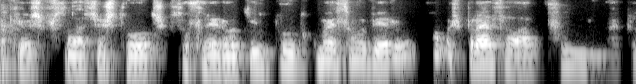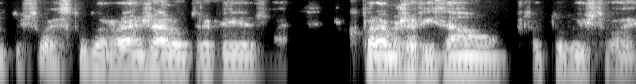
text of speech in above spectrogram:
aqueles personagens todos que sofreram aquilo tudo começam a ver uma esperança lá no fundo. É? Portanto, isto vai-se tudo arranjar outra vez, é? recuperamos a visão, portanto, tudo isto vai,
